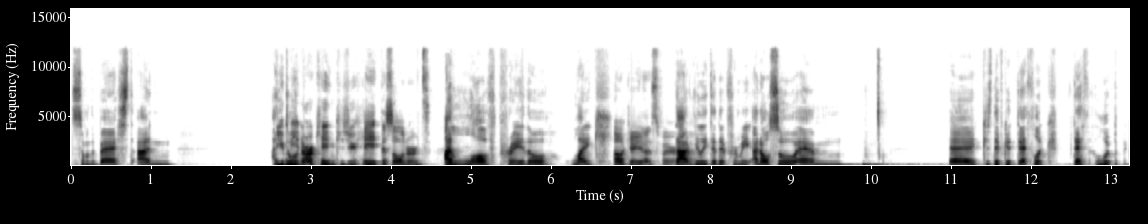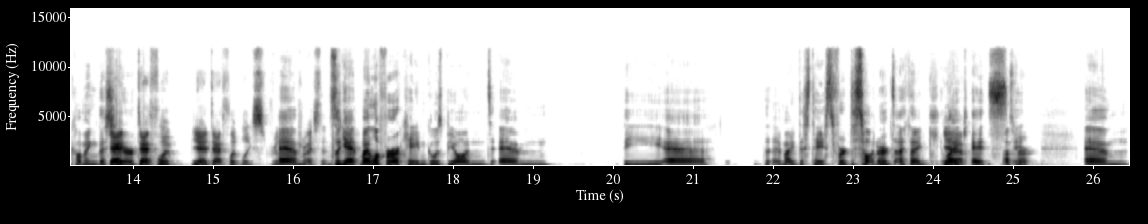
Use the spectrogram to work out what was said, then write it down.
some of the best and I you don't mean Arkane because you hate Dishonored? I love Prey though. Like Okay, that's fair. that really did it for me. And also um uh cuz they've got Deathloop Deathloop coming this De- year. Deathloop, yeah, Deathloop looks really Um, interesting. So yeah, my love for Arkane goes beyond um, the, uh, the my distaste for Dishonored. I think Yeah, like it's that's fair. um,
